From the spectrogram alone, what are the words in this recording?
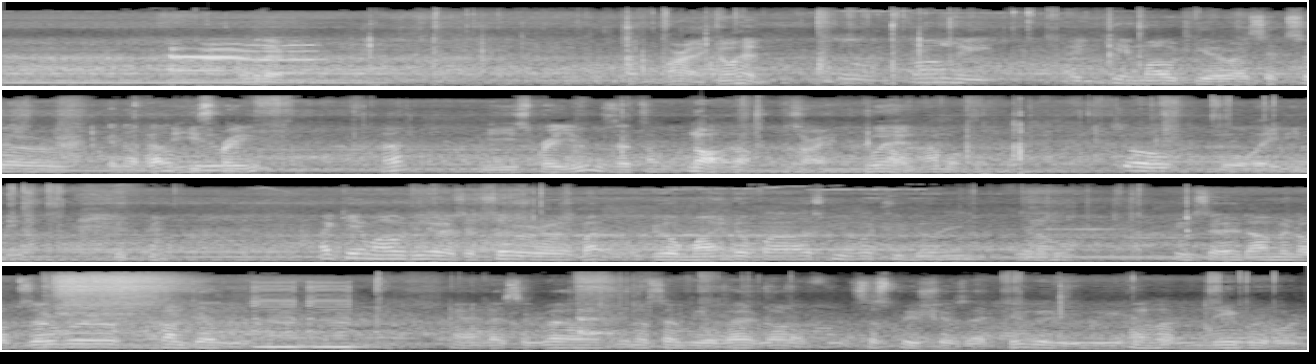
Over there. All right, go ahead. So finally, I came out here. I said, "Sir, can I help Did you?" he spray you? Huh? Did he spray you? Is that something? No, no. Sorry. Go No, ahead. I'm okay. So Little ADD. I came out here. I said, "Sir, do you mind if I ask you what you're doing?" You know, he said, "I'm an observer. Can't tell you." And I said, "Well, you know, sir, we have had a lot of suspicious activity. We have a uh-huh. neighborhood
